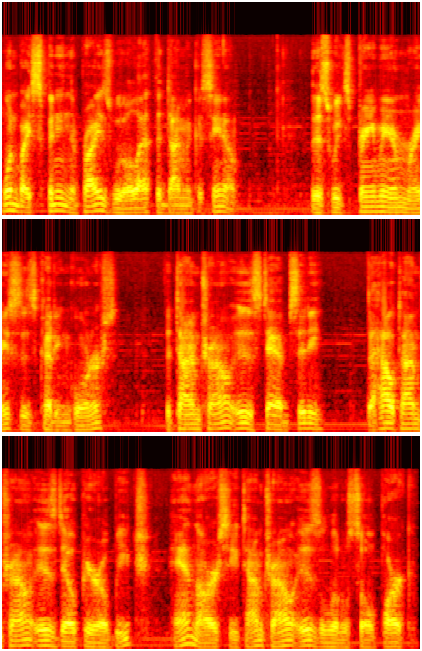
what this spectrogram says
won by spinning the prize wheel at the Diamond Casino. This week's premium race is Cutting Corners, the time trial is Stab City, the HAL time trial is Del Perro Beach, and the RC time trial is Little Seoul Park.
